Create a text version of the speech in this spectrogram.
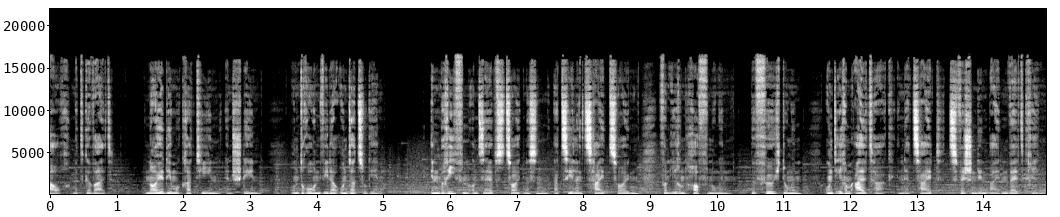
auch mit Gewalt. Neue Demokratien entstehen und drohen wieder unterzugehen. In Briefen und Selbstzeugnissen erzählen Zeitzeugen von ihren Hoffnungen, Befürchtungen und ihrem Alltag in der Zeit zwischen den beiden Weltkriegen.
